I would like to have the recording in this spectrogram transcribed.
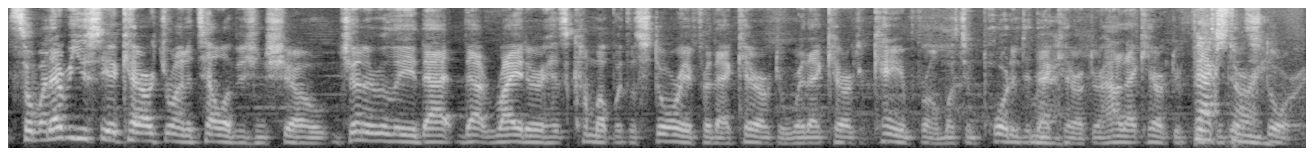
So whenever you see a character on a television show, generally that that writer has come up with a story for that character, where that character came from, what's important to right. that character, how that character fits backstory. into the story.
